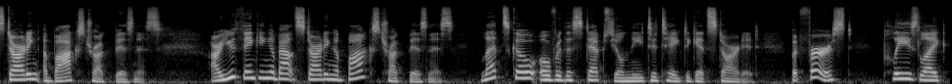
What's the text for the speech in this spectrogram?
Starting a box truck business. Are you thinking about starting a box truck business? Let's go over the steps you'll need to take to get started. But first, please like,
